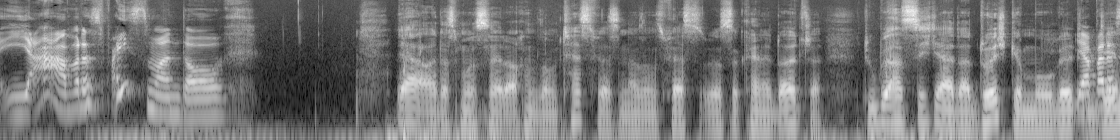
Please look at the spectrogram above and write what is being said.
ja, aber das weiß man doch. Ja, aber das musst du halt auch in so einem Test wissen, ne? sonst wärst, wirst du keine Deutsche. Du hast dich ja da durchgemogelt, Ja, aber das.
